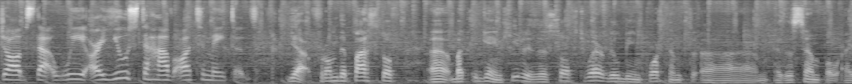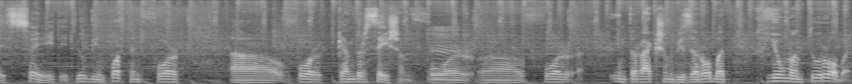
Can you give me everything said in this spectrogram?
jobs that we are used to have automated. yeah from the past of uh, but again here is the software will be important um, as a sample. I said it will be important for uh, for conversation for uh, for interaction with a robot human to robot.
